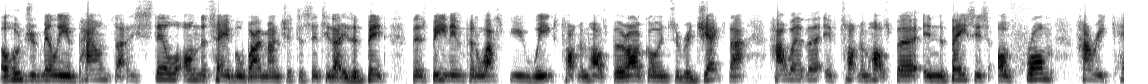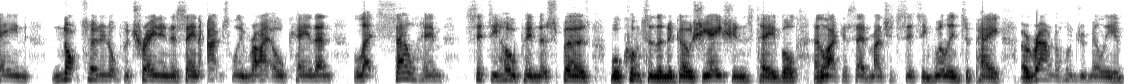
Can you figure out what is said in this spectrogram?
£100 million. That is still on the table by Manchester City. That is a bid that's been in for the last few weeks. Tottenham Hotspur are going to reject that. However, if Tottenham Hotspur, in the basis of from Harry Kane not turning up for training and saying, actually, right, okay, then let's sell him. City hoping that Spurs will come to the negotiations table. And like I said, Manchester City willing to pay around £100 million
